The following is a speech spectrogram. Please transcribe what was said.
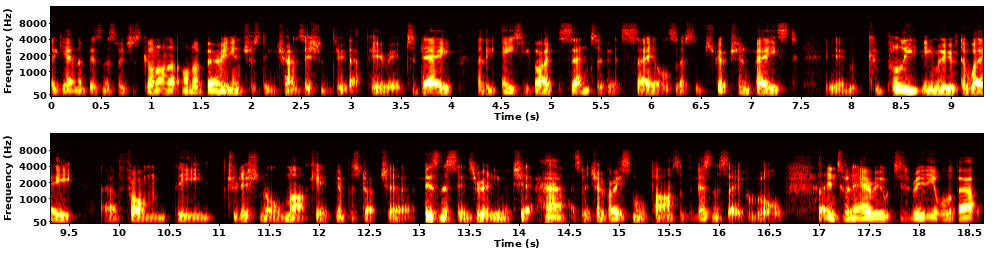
again, a business which has gone on a, on a very interesting transition through that period. Today, I think 85% of its sales are subscription based, you know, completely moved away uh, from the traditional market infrastructure businesses, really, which it has, which are a very small part of the business overall, into an area which is really all about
